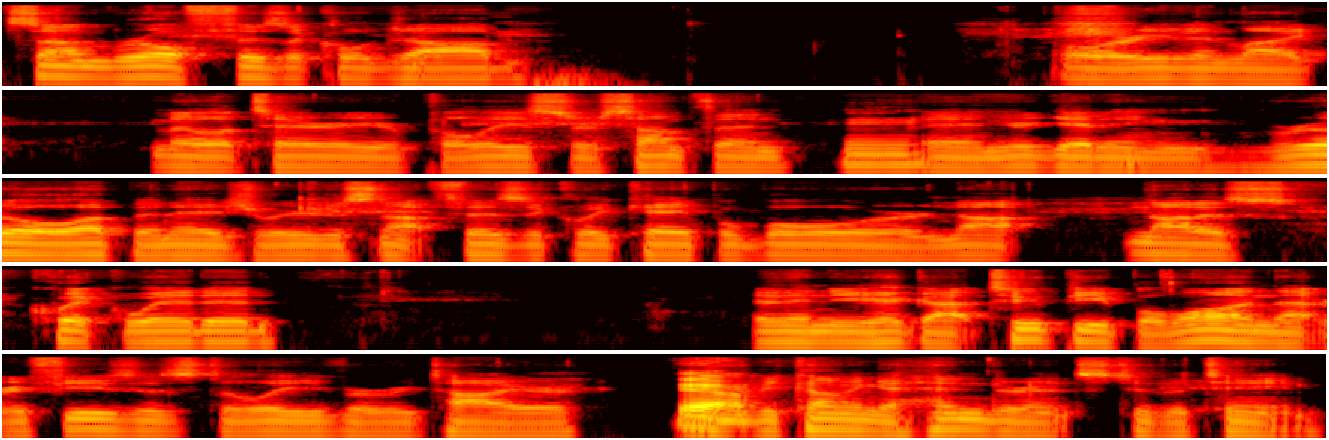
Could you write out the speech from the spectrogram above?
some real physical job or even like military or police or something Mm. and you're getting real up in age where you're just not physically capable or not not as quick-witted and then you got two people one that refuses to leave or retire Yeah, becoming a hindrance to the team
